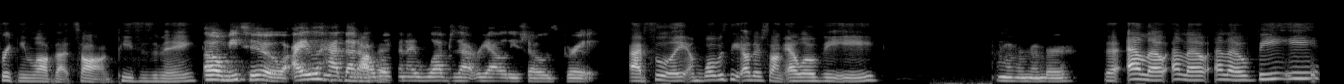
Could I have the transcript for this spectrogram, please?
freaking love that song Pieces of Me Oh, me too. I had that Love album it. and I loved that reality show. It was great. absolutely and what was the other song L O V E I don't remember. the L O L O L O V E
